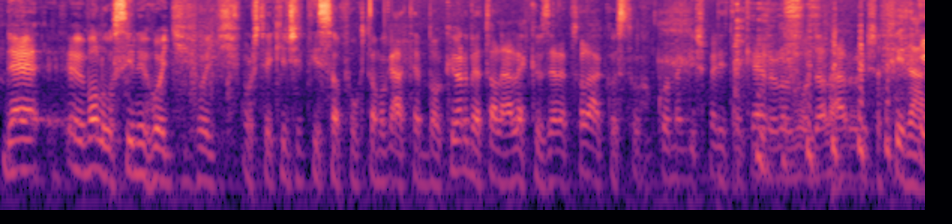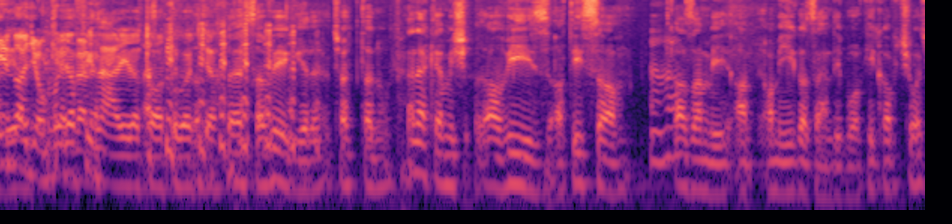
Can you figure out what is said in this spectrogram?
de valószínű, hogy, hogy most egy kicsit visszafogta magát ebbe a körbe, talán legközelebb találkoztok, akkor megismeritek erről az oldaláról, és én nagyon Vagy a kedvelem. finálira tartogatja. Persze a végére csak tanul. Nekem is a víz, a tisza az, ami, ami igazándiból kikapcsolt.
